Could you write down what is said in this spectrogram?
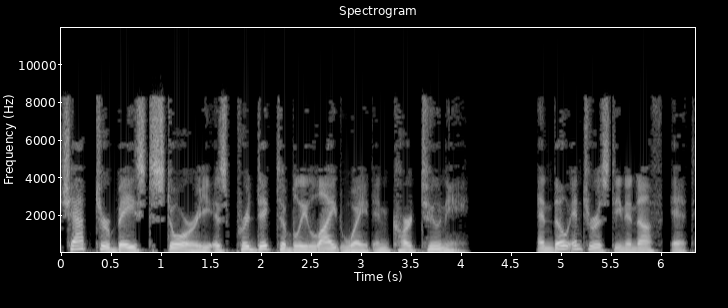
chapter-based story is predictably lightweight and cartoony, and though interesting enough, it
